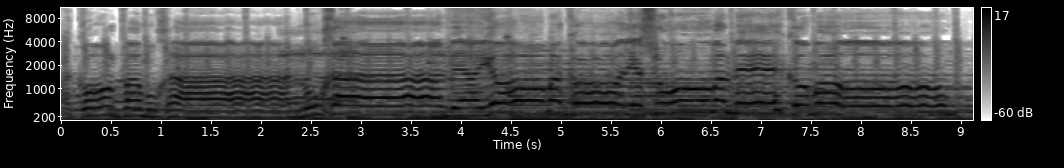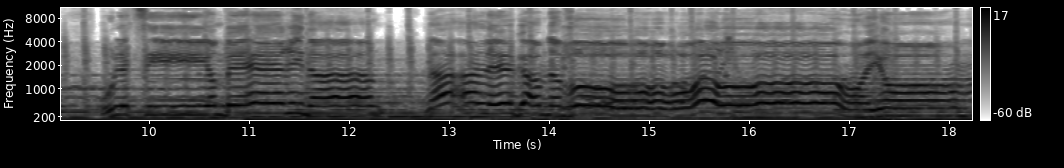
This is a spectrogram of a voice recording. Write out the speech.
הכל כבר מוכן, מוכן והיום הכל ישוב על מקומו ולציון ברינה נעלה גם נבוא היום,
